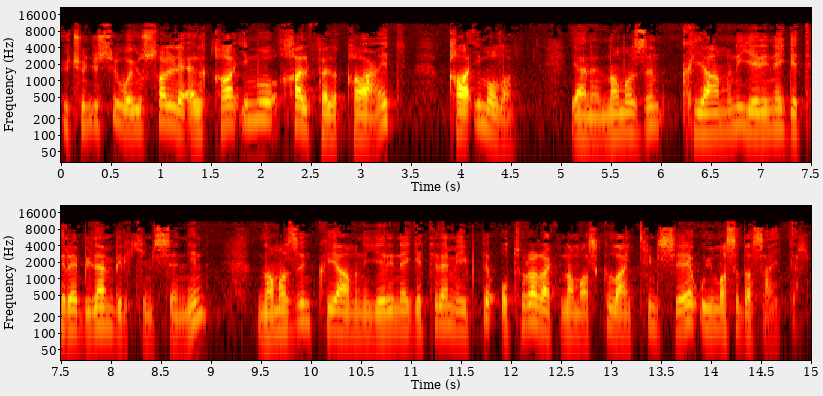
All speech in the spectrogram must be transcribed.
Üçüncüsü ve yusalle el kaimu halfel kaid kaim olan yani namazın kıyamını yerine getirebilen bir kimsenin namazın kıyamını yerine getiremeyip de oturarak namaz kılan kimseye uyması da sahiptir.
